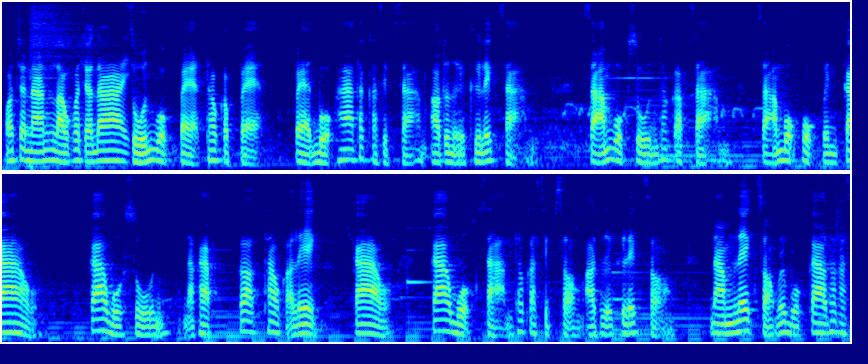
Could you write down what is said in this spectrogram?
เพราะฉะนั้นเราก็จะได้0บวก8เท่ากับ 8 8บวก5เท่ากับ 13 เอาตัวหน่วยคือเลข 3 3บวก0เท่ากับ 3 3บวก6เป็น 9 9บวก0นะครับ ก็เท่ากับเลข 9 9บวก3เท่ากับ 12 เอาตัวหน่วยคือเลข 2นำเลข 2 ไปบวก 9 เท่ากับ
